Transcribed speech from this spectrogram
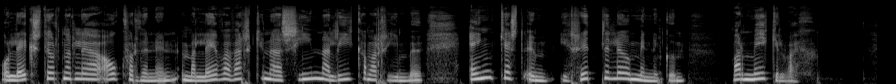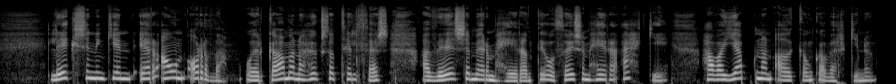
og leikstjórnarlega ákvarðunin um að leifa verkinu að sína líkamar hrímu engjast um í hryllilegu minningum var mikilvæg. Leiksýningin er án orða og er gaman að hugsa til þess að við sem erum heyrandi og þau sem heyra ekki hafa jafnan aðgang af verkinu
